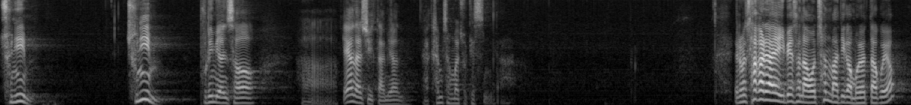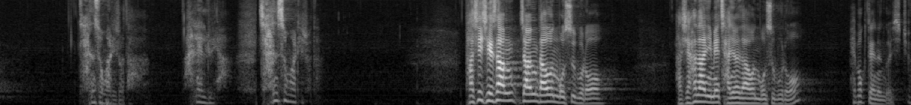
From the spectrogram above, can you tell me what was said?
주님, 주님 부르면서 어, 깨어날 수 있다면 아, 그럼 정말 좋겠습니다. 여러분 사가랴의 입에서 나온 첫 마디가 뭐였다고요? 찬송하리로다. 할렐루야. 찬송하리로다. 다시 제사장다운 모습으로 다시 하나님의 자녀다운 모습으로 회복되는 것이죠.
